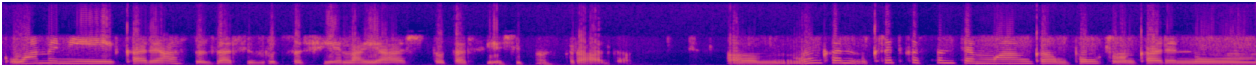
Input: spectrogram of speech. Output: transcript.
oamenii care astăzi ar fi vrut să fie la Iași, tot ar fi ieșit în stradă. Uh, încă, cred că suntem încă în punctul în care nu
